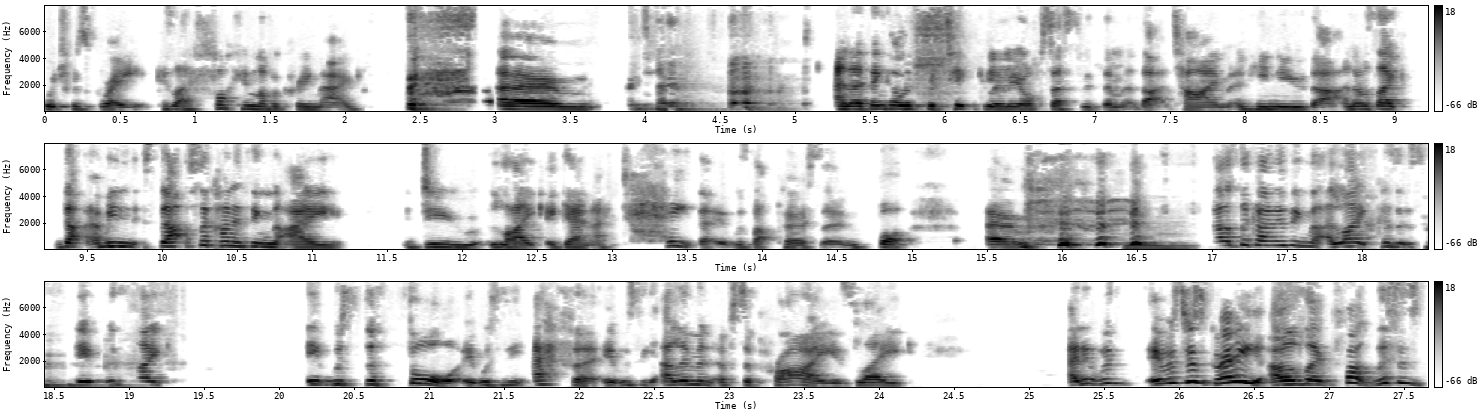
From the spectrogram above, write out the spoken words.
which was great because I fucking love a cream egg. um, and I think I was particularly obsessed with them at that time, and he knew that. And I was like, that. I mean, that's the kind of thing that I do like. Again, I hate that it was that person, but um, mm. that's the kind of thing that I like because it's it was like it was the thought, it was the effort, it was the element of surprise, like, and it was it was just great. I was like, fuck, this is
